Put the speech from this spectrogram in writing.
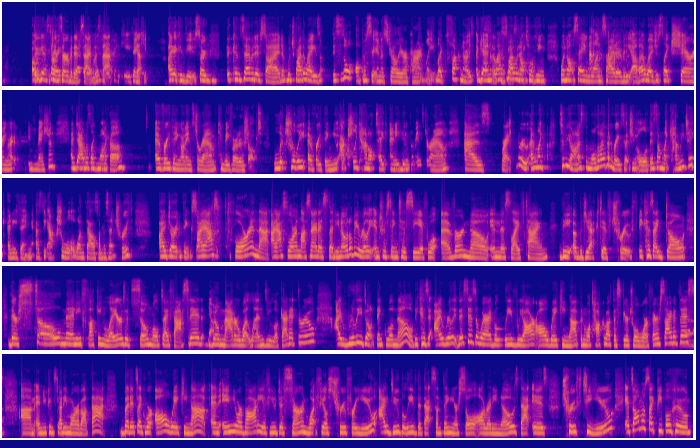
oh yeah sorry. conservative yeah, side was that thank you thank yeah. you I get confused. So mm-hmm. the conservative side, which by the way is this is all opposite in Australia apparently. Like fuck knows. Again, so that's why we're not talking. We're not saying one side over the other. We're just like sharing right. information. And Dad was like, Monica, everything on Instagram can be photoshopped literally everything. You actually cannot take anything mm-hmm. from Instagram as right true and like to be honest the more that i've been researching all of this i'm like can we take anything as the actual 1000% truth I don't think so. I asked Lauren that. I asked Lauren last night. I said, you know, it'll be really interesting to see if we'll ever know in this lifetime the objective truth because I don't. There's so many fucking layers. It's so multifaceted, yeah. no matter what lens you look at it through. I really don't think we'll know because I really, this is where I believe we are all waking up. And we'll talk about the spiritual warfare side of this. Yeah. Um, and you can study more about that. But it's like we're all waking up, and in your body, if you you discern what feels true for you, I do believe that that's something your soul already knows. That is truth to you. It's almost like people who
